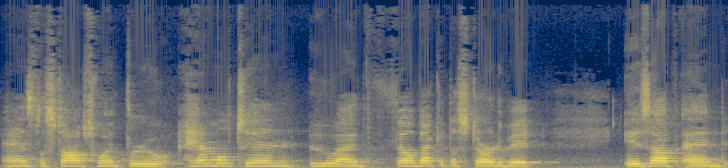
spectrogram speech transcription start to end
as the stops went through, Hamilton, who had fell back at the start of it, is up, and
